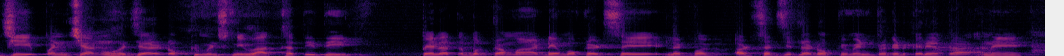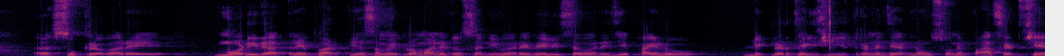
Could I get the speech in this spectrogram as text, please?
જે પંચાણું હજાર ડોક્યુમેન્ટ્સની વાત થતી હતી, પહેલા તબક્કામાં ડેમોક્રેટ્સે લગભગ અડસઠ જેટલા ડોક્યુમેન્ટ પ્રગટ કર્યા હતા અને શુક્રવારે મોડી રાત્રે, ભારતીય સમય પ્રમાણે તો શનિવારે વહેલી સવારે જે ફાઇલો ડિક્લેર થઈ છે એ ત્રણ હજાર નવસો ને પાસઠ છે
